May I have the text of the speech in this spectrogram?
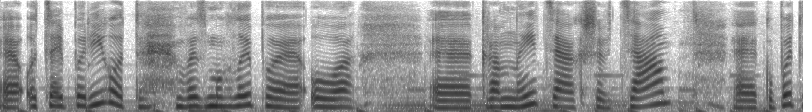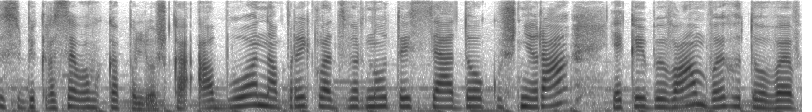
е, у цей період, ви змогли б е, у е, крамницях шевця е, купити собі красивого капелюшка, або, наприклад, звернутися до кушніра, який би вам виготовив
